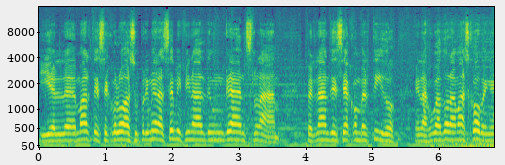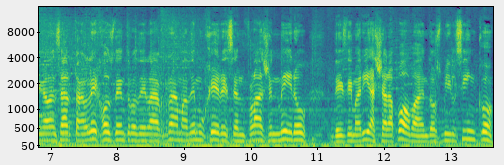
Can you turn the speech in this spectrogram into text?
y el eh, martes se coló a su primera semifinal de un Grand Slam. Fernández se ha convertido en la jugadora más joven en avanzar tan lejos dentro de la rama de mujeres en Flash and Meadow desde María Sharapova en 2005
